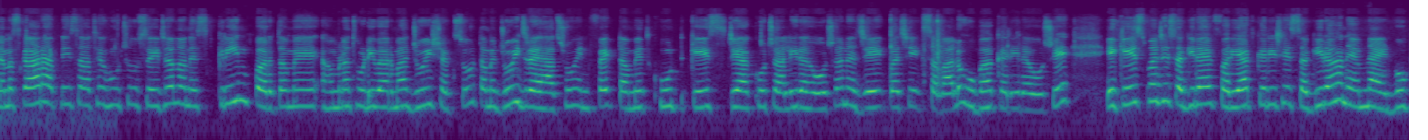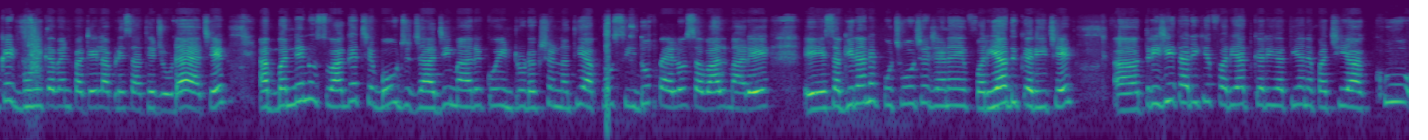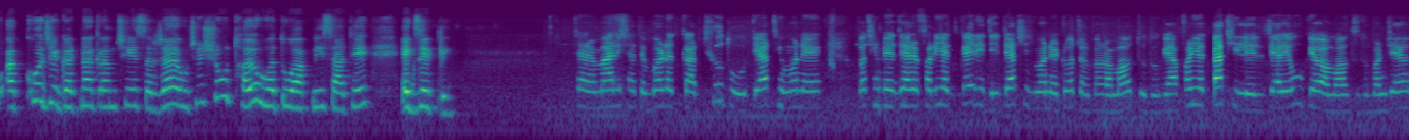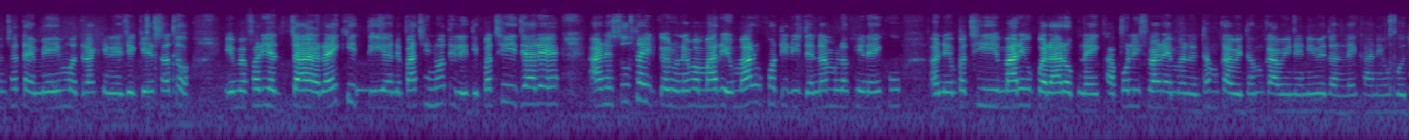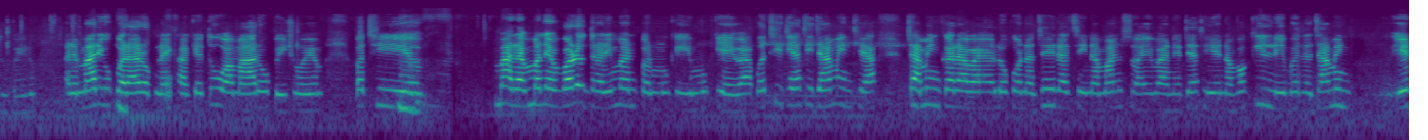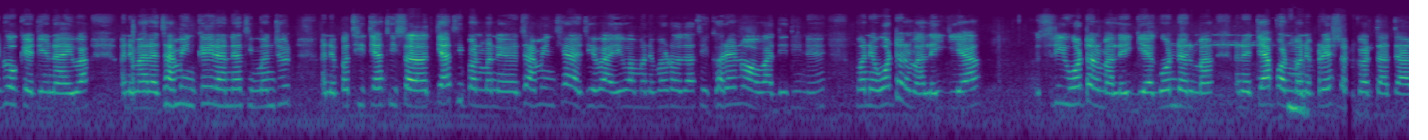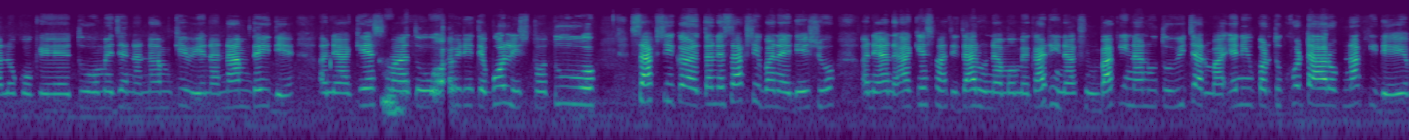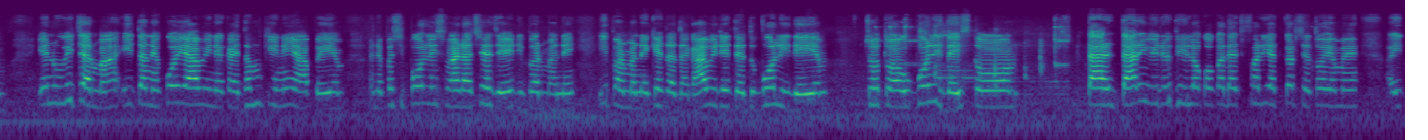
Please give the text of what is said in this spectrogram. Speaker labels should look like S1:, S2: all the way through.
S1: નમસ્કાર, આપની સાથે હું છું સેજલ અને સ્ક્રીન પર તમે હમણાં થોડી વારમાં જોઈ શકશો. તમે જોઈ જ રહ્યા છો. ઇનફેક્ટ અમિત ખૂંટ કેસ જે આખો ચાલી રહ્યો છે અને જે પછી એક સવાલો ઊભા કરી રહ્યો છે. એ કેસમાં જે સગીરાએ ફરિયાદ કરી છે, સગીરા અને એમના એડવોકેટ ભૂમિકાબેન પટેલ આપણી સાથે જોડાયા છે. આ બંનેનું સ્વાગત છે. બહુ જ જાજી મારે કોઈ ઇન્ટ્રોડક્શન નથી આપવું. સીધો પહેલો સવાલ મારે એ સગીરાને પૂછવો છે. જેણે ફરિયાદ કરી છે. ત્રીજી તારીખે ફરિયાદ કરી હતી અને પછી આખું, આખો જે ઘટનાક્રમ છે એ સર્જાયો છે. શું થયું હતું આપની સાથે એક્ઝેક્ટલી
S2: જ્યારે મારી સાથે બળાત્કાર થયું હતું, ત્યારથી મને પછી મેં જ્યારે ફરિયાદ કરી હતી, ત્યારથી જ મને ટોર્ચર કરવામાં આવતું હતું કે આ ફરિયાદ પાછી લે, ત્યારે એવું કહેવામાં આવતું હતું. પણ જેમ છતાંય મેં હિંમત રાખીને જે કેસ હતો, એ મેં ફરિયાદ રાખી હતી અને પાછી નહોતી લીધી. પછી જ્યારે આણે સુસાઇડ કર્યું ને એમાં મારી, મારું ખોટી રીતે નામ લખી નાખ્યું અને પછી મારી ઉપર આરોપ નાખ્યા. પોલીસ વાળાએ મને ધમકાવી, ધમકાવીને નિવેદન લખ્યા ને એવું બધું કર્યું. અને મારી ઉપર આરોપ નાખ્યા કે તું આમાં આરોપી છો એમ. પછી. મારા, મને વડોદરા રિમાન્ડ પર મૂકી મૂકી આવ્યા. પછી ત્યાંથી જામીન થયા, જામીન કરાવવા લોકોના જયરાજસિંહના માણસો આવ્યા અને ત્યાંથી એના વકીલ ને બધા જામીન એડવોકેટ એના આવ્યા અને મારા જામીન કર્યા, ત્યાંથી મંજૂર અને પછી ત્યાંથી ત્યાંથી પણ મને જામીન થયા જેવા એવા મને વડોદરાથી ઘરે ન આવવા દીધી ને મને હોટલમાં લઈ ગયા. શ્રી હોટલમાં લઈ ગયા ગોંડલમાં અને ત્યાં પણ મને પ્રેશર કરતા હતા લોકો કે તું અમે જેના નામ કેવી એના નામ દઈ દે અને આ કેસમાં તું આવી રીતે બોલીશ તો તું સાક્ષી કર તને સાક્ષી બનાવી દઈશું અને આ કેસમાંથી તારું નામ અમે કાઢી નાખશું બાકી નાનું તું વિચારમાં એની ઉપર તું ખોટા આરોપ નાખી દે એમ. એનું વિચારમાં એ તને કોઈ આવીને કઈ ધમકી નહીં આપે એમ. અને પછી પોલીસવાળા છે જે એડી પરમાને એ પણ મને કહેતા હતા કે આવી રીતે તું બોલી દે એમ. જો તું આવું બોલી દઈશ તો તાર, તારી વિરુદ્ધ લોકો કદાચ ફરિયાદ કરશે તોય અમે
